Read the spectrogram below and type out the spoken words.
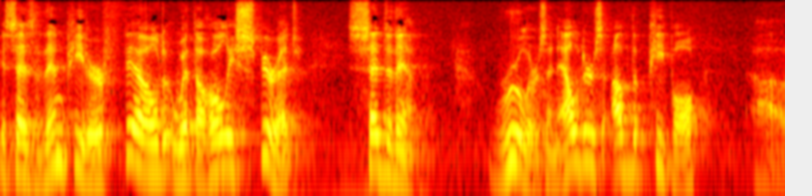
It says, Then Peter, filled with the Holy Spirit, said to them, Rulers and elders of the people, uh,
